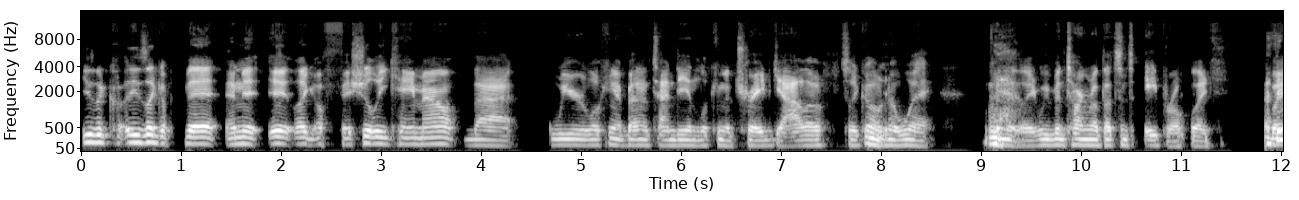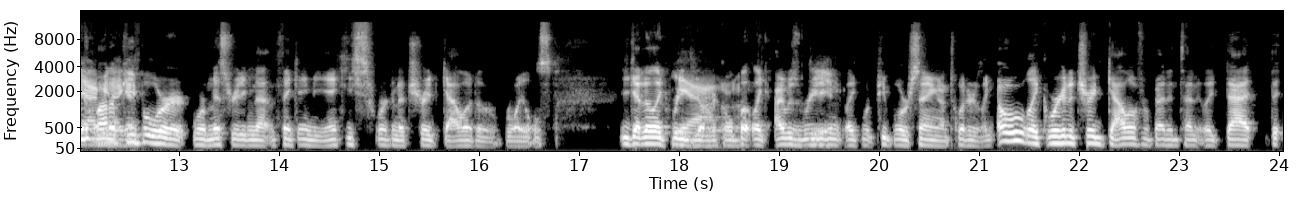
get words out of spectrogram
he's like he's like a fit, and it it like officially came out that we're looking at Ben Benintendi and looking to trade Gallo. It's like, oh Yeah. no way. Yeah. Like we've been talking about that since April. Like I But think yeah, I a lot mean, of I people were were misreading that and thinking the Yankees were going to trade Gallo to the Royals. You got to like read the article, but like I was reading like what people were saying on Twitter, like, oh, like we're going to trade Gallo for Ben Benintendi, like that. That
